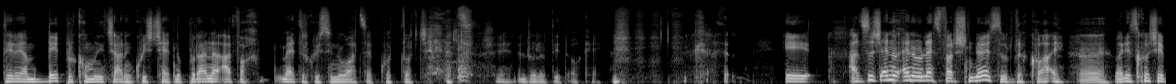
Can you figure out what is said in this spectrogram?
Telegram B per comunicare in questo chat, no per ana einfach mettere questo in WhatsApp con tutto chat. loro dit ok. e also non è non lässt far schnösur da qua. Eh. Ma adesso c'è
